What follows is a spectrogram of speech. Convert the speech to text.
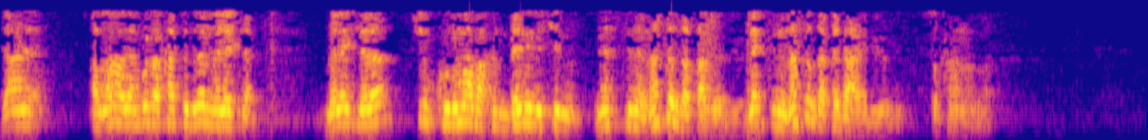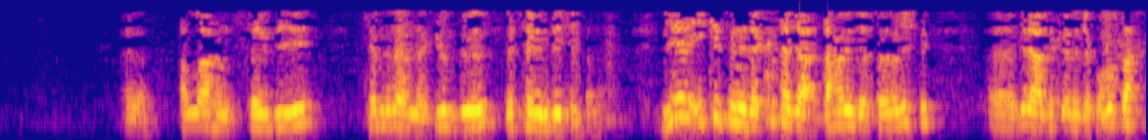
Yani Allah alem burada kastedilen melekler. Meleklere şu kuluma bakın benim için nefsine nasıl da sabrediyor. Nefsini nasıl da feda ediyor. Subhanallah. Evet. Allah'ın sevdiği, kendilerine güldüğü ve sevindiği kimseler. Diğer ikisini de kısaca daha önce söylemiştik. Ee, bir daha zikredecek olursak.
